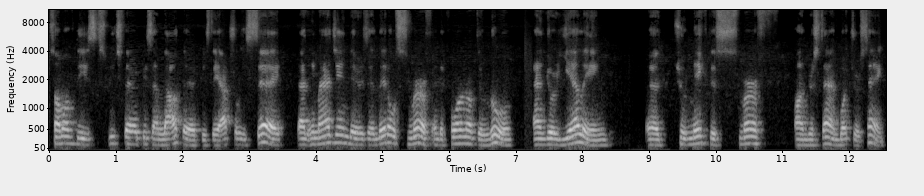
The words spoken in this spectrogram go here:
Some of these speech therapists and loud therapists, they actually say that imagine there's a little smurf in the corner of the room and you're yelling uh, to make this smurf understand what you're saying.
